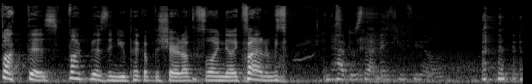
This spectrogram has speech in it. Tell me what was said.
fuck this, fuck this, and you pick up the shirt off the floor and you're like, fine, I'm just. and how does that make you feel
